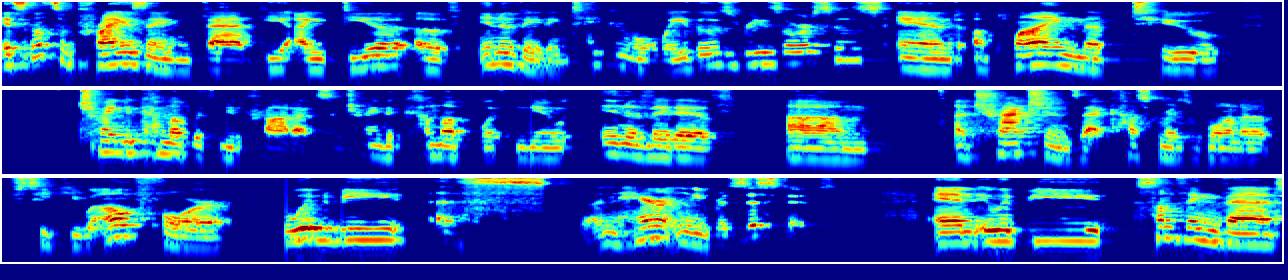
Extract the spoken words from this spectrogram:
it's not surprising that the idea of innovating, taking away those resources and applying them to trying to come up with new products and trying to come up with new innovative um, attractions that customers want to seek you out for would be uh, inherently resisted. And it would be something that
